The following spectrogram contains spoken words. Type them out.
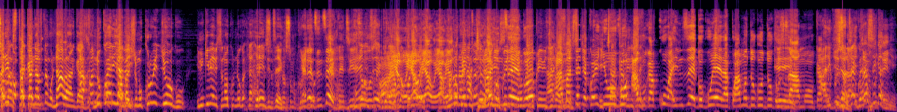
ariko akanavuze ngo ntabarangaze. Niko nuko yari yiyambajije umukuru w'igihugu ibi ngibi bisa yarenze inzego. Yarenze inzego. amategeko y'igihugu. Avuga kubaha inzego guhera kwa mudugudu kuzamuka ariko izo kugeza nzego yarasiganye.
